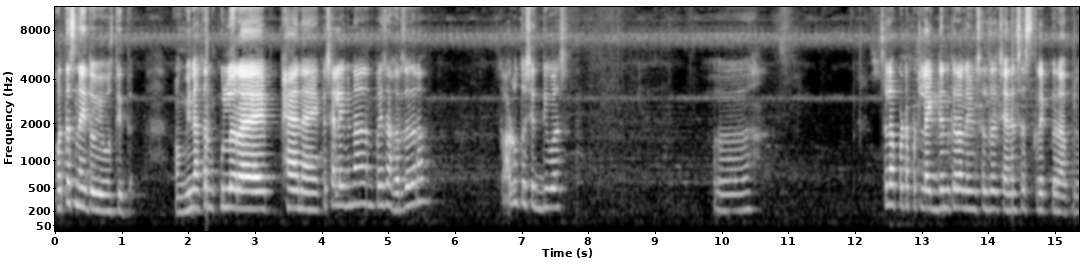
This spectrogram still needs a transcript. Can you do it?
होतच नाही तो व्यवस्थित. मग विनाकारण कूलर आहे फॅन आहे कशाला विना पैसा खर्च करा. काढू तसे दिवस. चला पटापट लाईक डन करा नवीन असेल तर चॅनल सबस्क्राईब करा आपलं.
